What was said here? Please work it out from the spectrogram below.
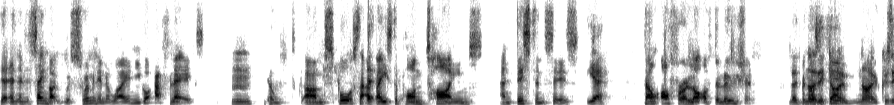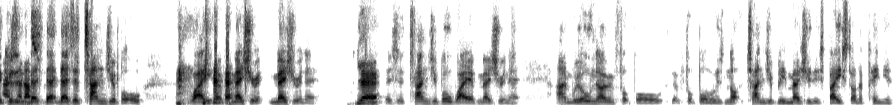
and, and the same like with swimming in a way, and you got athletics. Mm. You know, um, sports that are based upon times and distances. Yeah. Don't offer a lot of delusion. No, no they don't. No, because because there's, there's a tangible way of measuring measuring it. Yeah, there's a tangible way of measuring it, and we all know in football that football is not tangibly measured; it's based on opinion.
